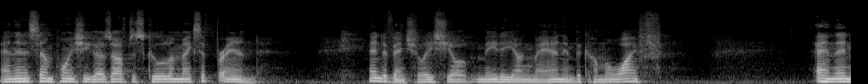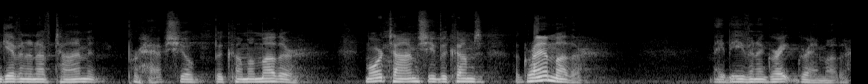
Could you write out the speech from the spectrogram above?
and then at some point, she goes off to school and makes a friend. And eventually, she'll meet a young man and become a wife. And then, given enough time, perhaps she'll become a mother. More time, she becomes a grandmother, maybe even a great grandmother.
